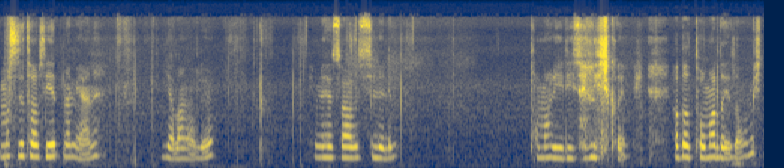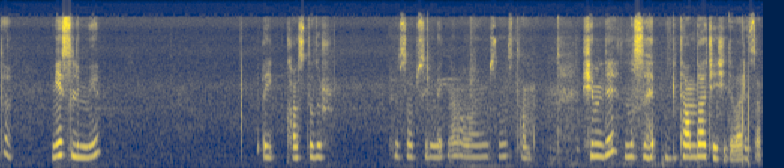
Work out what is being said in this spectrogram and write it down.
Ama size tavsiye etmem yani. Yalan oluyor. Şimdi hesabı silelim. Tomar 750 çıkaymış. Hatta Tomar da yazamamış da. Niye silinmiyor? Ay kasta dur. Hesap silmekten alay mısınız? Tamam. Şimdi nasıl bir tane daha çeşidi var hesap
